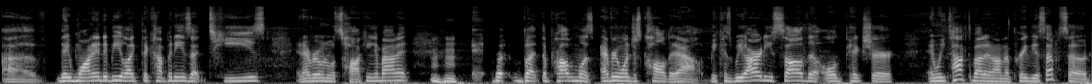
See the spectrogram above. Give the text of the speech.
of they wanted to be like the companies that teased and everyone was talking about it Mhm. but but the problem was everyone just called it out because we already saw the old picture and we talked about it on a previous episode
